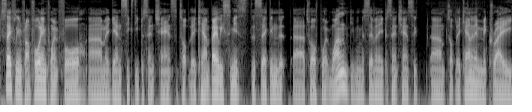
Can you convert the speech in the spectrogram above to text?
safely in front, 14.4. Um, again, 60% chance to top their count. Bailey Smith's the second at uh, 12.1, giving him a 17% chance to um, top their count. And then Macrae,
